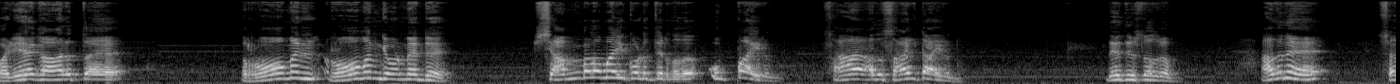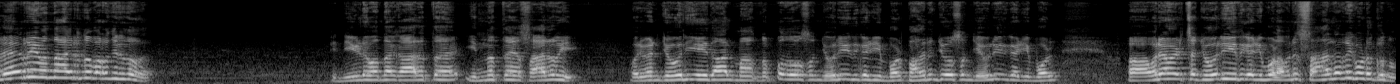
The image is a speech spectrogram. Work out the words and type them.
പഴയ കാലത്തെ റോമൻ റോമൻ ഗവൺമെന്റ് ശമ്പളമായി കൊടുത്തിരുന്നത് ഉപ്പായിരുന്നു. സാ അത് സാൾട്ടായിരുന്നു. ദൈവത്തിന് സ്തോത്രം. അതിന് സലേറിയം എന്നായിരുന്നു പറഞ്ഞിരുന്നത്. പിന്നീട് വന്ന കാലത്ത് ഇന്നത്തെ സാലറി ഒരുവൻ ജോലി ചെയ്താൽ മുപ്പത് ദിവസം ജോലി ചെയ്ത് കഴിയുമ്പോൾ പതിനഞ്ച് ദിവസം ജോലി ചെയ്ത് കഴിയുമ്പോൾ ഒരാഴ്ച ജോലി ചെയ്ത് കഴിയുമ്പോൾ അവന് സാലറി കൊടുക്കുന്നു.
